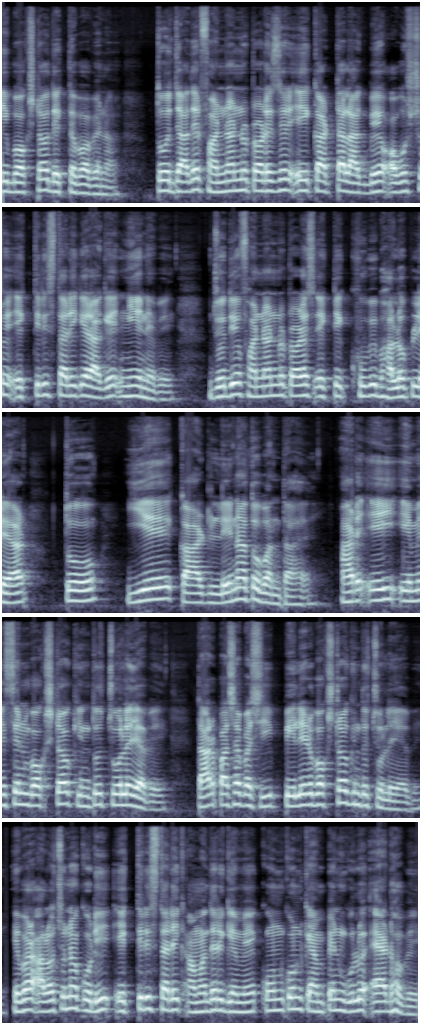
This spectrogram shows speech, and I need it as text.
এই বক্সটাও দেখতে পাবে না। তো যাদের ফার্নান্ডো টরেসের এই কার্ডটা লাগবে, অবশ্যই একত্রিশ তারিখের আগে নিয়ে নেবে। যদিও ফার্নান্ডো টরেস একটি খুবই ভালো প্লেয়ার, তো ইয়ে কার্ড লেনা তো বানতা হয় আর এই এমএসএন বক্সটাও কিন্তু চলে যাবে। তার পাশাপাশি পেলের বক্সটাও কিন্তু চলে যাবে। এবার আলোচনা করি একত্রিশ তারিখ আমাদের গেমে কোন কোন ক্যাম্পেনগুলো অ্যাড হবে।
